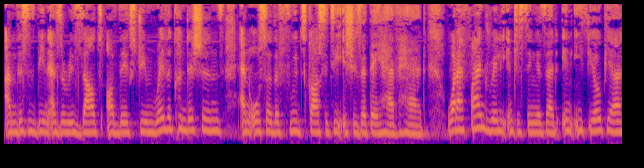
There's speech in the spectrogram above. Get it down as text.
um, this has been as a result of the extreme weather conditions and also the food scarcity issues that they have had. What I find really interesting is that in Ethiopia,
